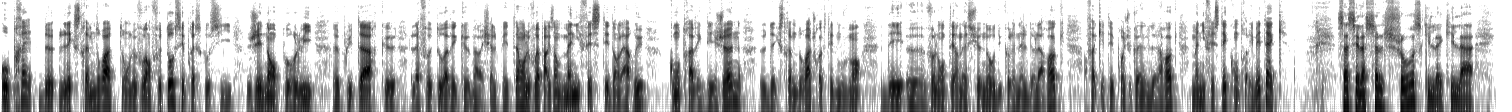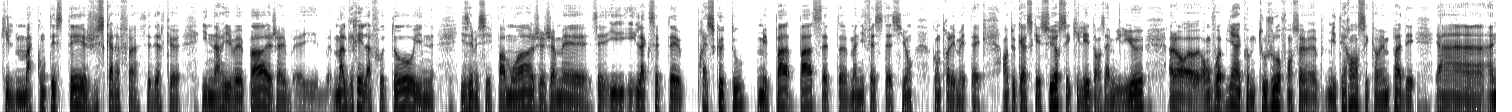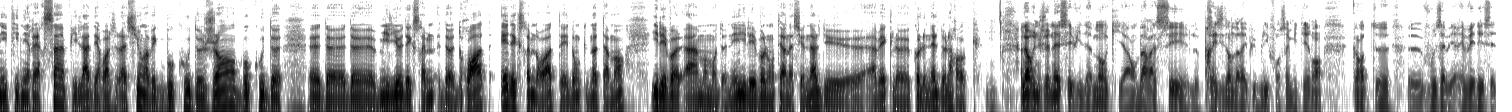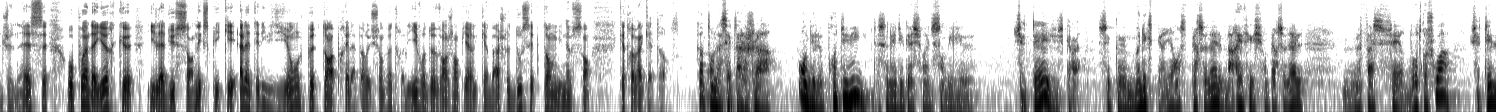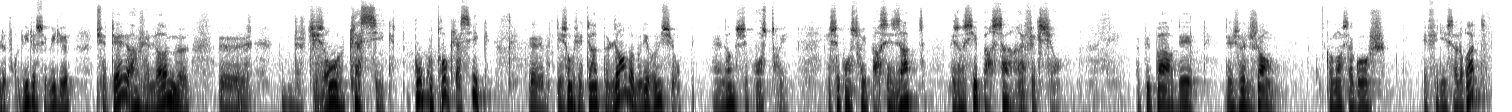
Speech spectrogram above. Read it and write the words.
auprès de l'extrême droite. On le voit en photo, c'est presque aussi gênant pour lui plus tard que la photo avec Maréchal Pétain. On le voit par exemple manifester dans la rue contre avec des jeunes euh, d'extrême droite. Je crois que c'était le mouvement des euh, volontaires nationaux du colonel de la Roque, enfin qui était proche du colonel de la Roque, manifester contre les métèques. Ça, c'est la seule chose qu'il m'a contesté jusqu'à la fin. C'est-à-dire qu'il n'arrivait pas, malgré la photo, il, disait Mais c'est pas moi, j'ai jamais. Il, acceptait presque tout, mais pas, cette manifestation contre les métèques. En tout cas, ce qui est sûr, c'est qu'il est dans un milieu. Alors, euh, on voit bien, comme toujours, François Mitterrand, c'est quand même pas un, itinéraire simple. Il a des relations avec beaucoup de gens, beaucoup de, euh, de, de milieux d'extrême de droite et d'extrême droite. Et donc, notamment, il est à un moment donné, il est volontaire national du, euh, avec le colonel de la Roque. Alors, une jeunesse évidemment qui a embarrassé le président de la République, François Mitterrand, quand euh, euh, vous avez révélé cette jeunesse, au point d'ailleurs qu'il a dû s'en expliquer à la télévision, peu de temps après la parution de votre livre, devant Jean-Pierre Elkabbach, le 12 septembre 1994. Quand on a cet âge-là, on est le produit de son éducation et de son milieu. J'étais, jusqu'à ce que mon expérience personnelle, ma réflexion personnelle me fasse faire d'autres choix, j'étais le produit de ce milieu. J'étais un jeune homme, euh, disons, classique, beaucoup trop classique. Euh, disons que j'étais un peu lent dans mon évolution. Un homme se construit. Il se construit par ses actes, mais aussi par sa réflexion. La plupart des, jeunes gens commencent à gauche et finissent à droite.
